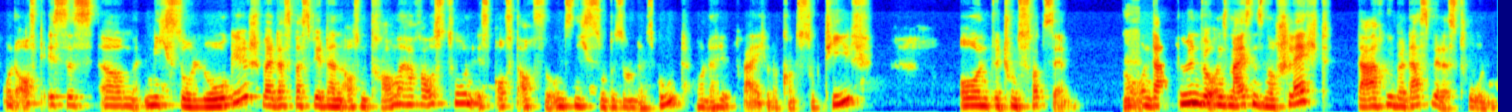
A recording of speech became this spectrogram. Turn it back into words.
Und oft ist es ähm, nicht so logisch, weil das, was wir dann aus dem Trauma heraus tun, ist oft auch für uns nicht so besonders gut oder hilfreich oder konstruktiv. Und wir tun es trotzdem. Ne? Und da fühlen wir uns meistens noch schlecht darüber, dass wir das tun.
